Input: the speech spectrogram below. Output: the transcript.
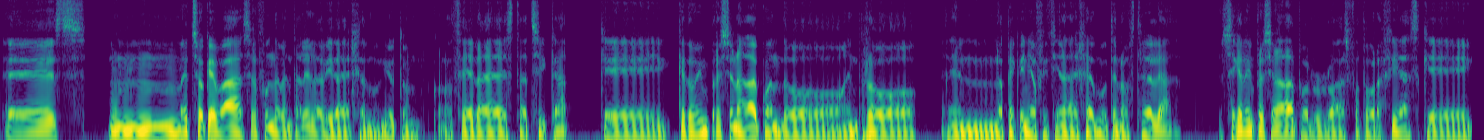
Es un hecho que va a ser fundamental en la vida de Helmut Newton. Conocer a esta chica que quedó impresionada cuando entró en la pequeña oficina de Helmut en Australia. Se quedó impresionada por las fotografías que,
